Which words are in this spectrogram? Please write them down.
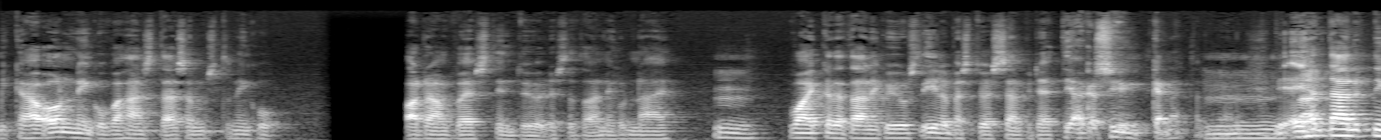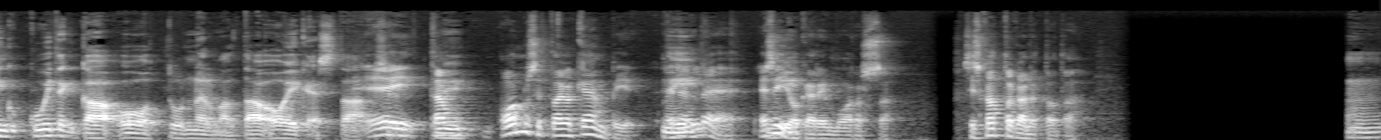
mikä on niin kuin vähän sitä semmoista niin kuin Adam Westin tyylistä tai niin kuin näin. Mm. Vaikka tätä niin kuin just ilmestyessään pidettiin aika synkkänä. Mm. Niin eihän tämä nyt niin kuin kuitenkaan ole tunnelmaltaan oikeastaan. Ei, se. tämä niin. on sitten aika kämpi Niin. edelleen. Esijokerin muodossa. Siis kattokaa nyt tota. Mm.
